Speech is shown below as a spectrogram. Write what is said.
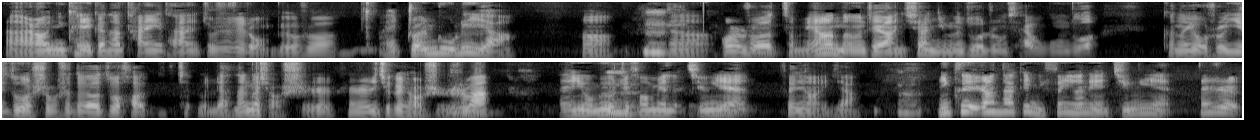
啊，然后你可以跟他谈一谈，就是这种，比如说，哎，专注力呀，啊，嗯，或者说怎么样能这样？你像你们做这种财务工作。可能有时候一做是不是都要做好两三个小时，甚至几个小时，是吧？哎，有没有这方面的经验分享一下？嗯，你可以让他给你分享点经验，但是，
